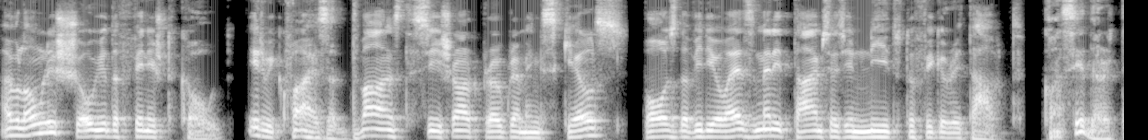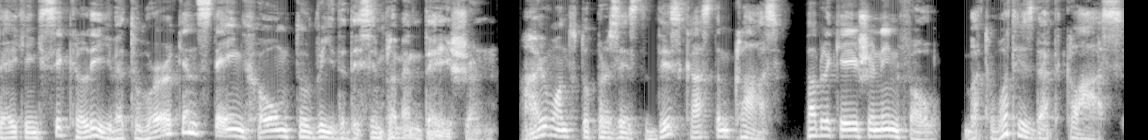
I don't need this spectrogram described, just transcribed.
I will only show you the finished code. It requires advanced C-sharp programming skills. Pause the video as many times as you need to figure it out. Consider taking sick leave at work and staying home to read this implementation. I want to persist this custom class, publication info. But what is that class?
